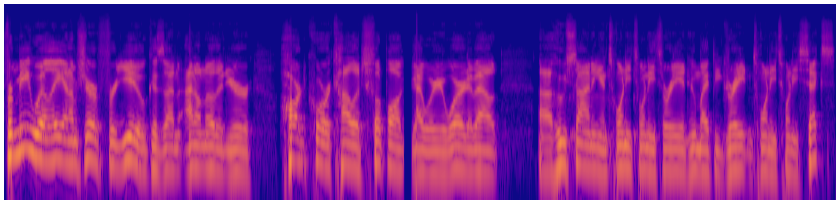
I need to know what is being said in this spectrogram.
for me, Willie, and I'm sure for you, because I, I don't know that you're hardcore college football guy where you're worried about uh, who's signing in 2023 and who might be great in 2026.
